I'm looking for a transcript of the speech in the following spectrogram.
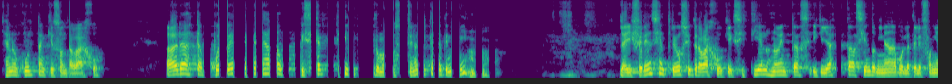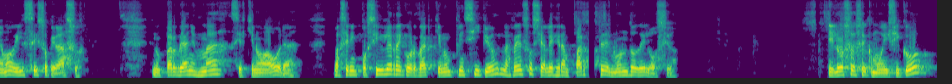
ya no ocultan que son trabajo. Ahora hasta puedes auspiciarte y promocionarte a ti mismo. La diferencia entre ocio y trabajo que existía en los 90 y que ya estaba siendo minada por la telefonía móvil se hizo pedazos en un par de años más, si es que no ahora, va a ser imposible recordar que en un principio las redes sociales eran parte del mundo del ocio. El ocio se modificó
